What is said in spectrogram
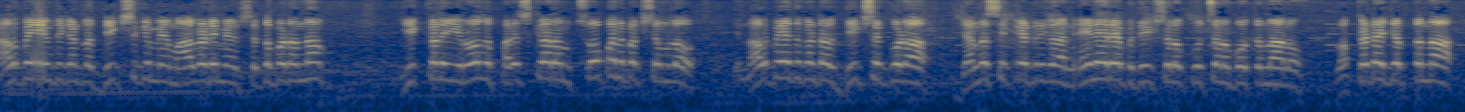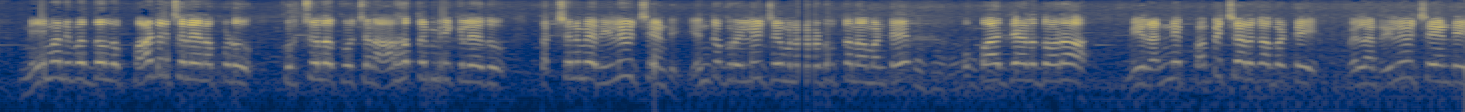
నలభై ఎనిమిది గంటల దీక్షకి మేము ఆల్రెడీ మేము సిద్ధపడి ఉన్నాం. ఇక్కడ ఈ రోజు పరిష్కారం చూపని పక్షంలో నలభై ఐదు గంటల దీక్షకు కూడా జనరల్ సెక్రటరీగా నేనే రేపు దీక్షలో కూర్చొనబోతున్నాను. ఒక్కటే చెప్తున్నా నియమ నిబంధనలు పాటించలేనప్పుడు కుర్చీలో కూర్చొని అర్హత మీకు లేదు. తక్షణమే రిలీవ్ చేయండి. ఎందుకు రిలీవ్ చేయమని అడుగుతున్నామంటే ఉపాధ్యాయుల ద్వారా మీరు అన్ని పంపించారు కాబట్టి వీళ్ళని రిలీవ్ చేయండి.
